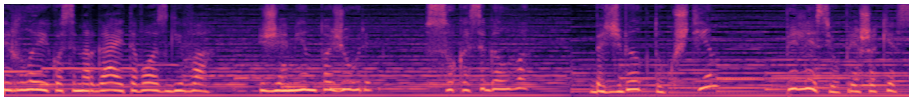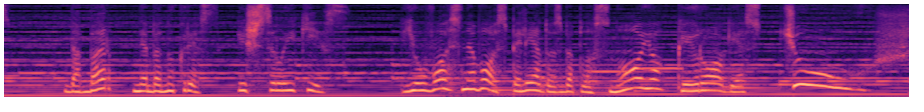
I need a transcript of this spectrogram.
Ir laikosi mergaitė vos gyva, žemyn pažiūri, sukasi galva, bet žvilgt aukštyn, pilis jau prieš akis. Dabar nebenukris, išsilaikys. Jau vos ne vos pelėdos beplasnojo, kai rogės čiūš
